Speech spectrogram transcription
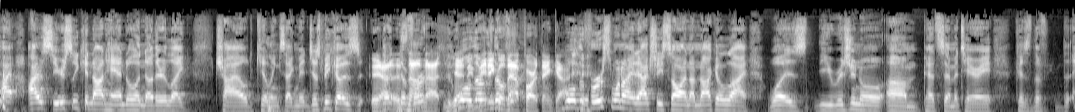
I, I seriously cannot handle another like child killing segment just because. Yeah, it's not that. Yeah, they- they didn't go that far, thank God. Well, the first one I actually saw, and I'm not gonna lie, was the original um, Pet Sematary because the, the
